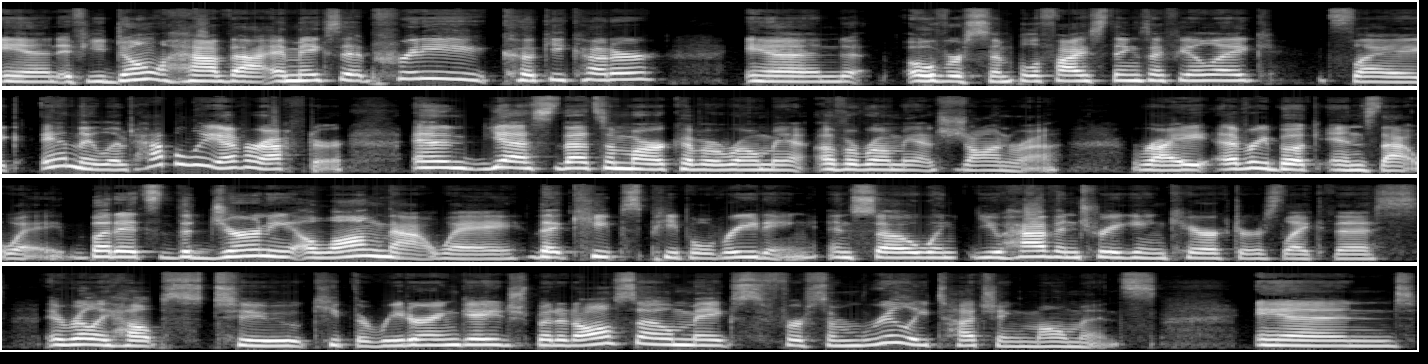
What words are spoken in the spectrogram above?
And if you don't have that, it makes it pretty cookie cutter and oversimplifies things, I feel like. It's like, and they lived happily ever after. And yes, that's a mark of a romance of a romance genre, right? Every book ends that way, but it's the journey along that way that keeps people reading. And so when you have intriguing characters like this, it really helps to keep the reader engaged, but it also makes for some really touching moments. And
